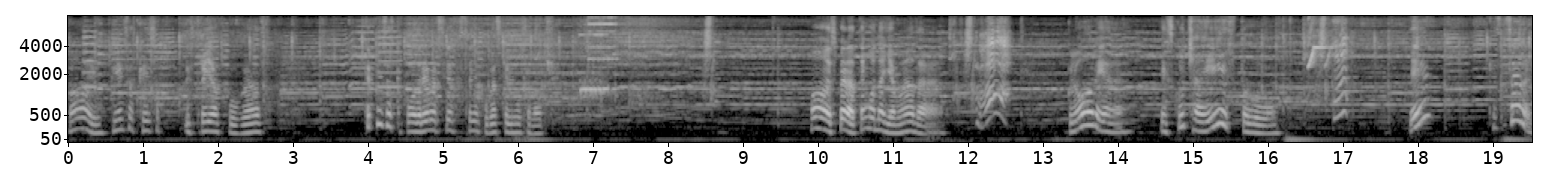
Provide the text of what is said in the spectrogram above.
Ay, ¿piensas que esa estrella fugaz... ¿Qué piensas que podría haber sido esa estrella fugaz que vimos anoche? Oh, espera, tengo una llamada. ¿Eh? Gloria, escucha esto. ¿Eh? ¿Qué sucede?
